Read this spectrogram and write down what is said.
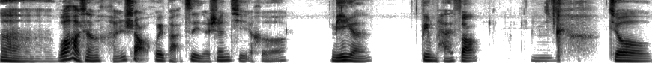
嗯，我好像很少会把自己的身体和迷人并排放。嗯就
